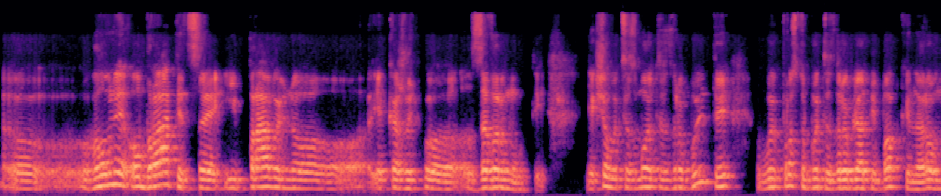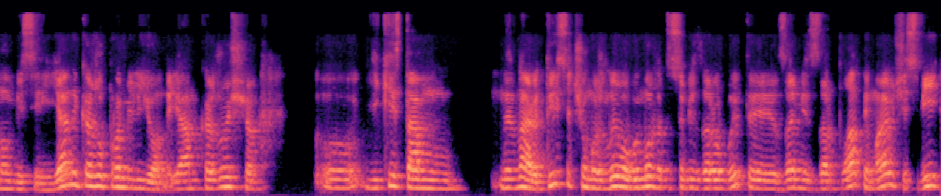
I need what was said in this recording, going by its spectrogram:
головне обрати це і правильно, як кажуть, завернути. Якщо ви це зможете зробити, ви просто будете заробляти бабки на ровному місці. Я не кажу про мільйони. Я вам кажу, що якісь там не знаю, тисячу, можливо, ви можете собі заробити замість зарплати, маючи свій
